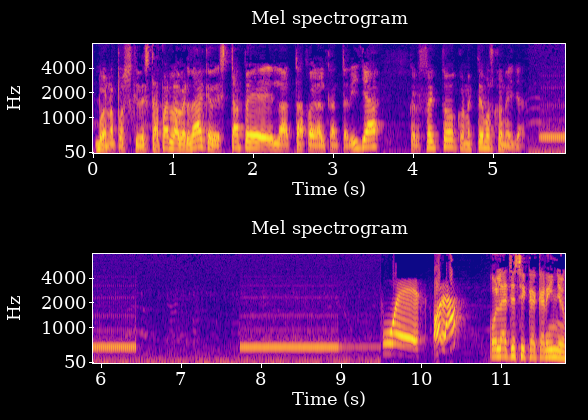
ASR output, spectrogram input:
Bueno, pues que destapar la verdad, que destape la tapa de la alcantarilla. Perfecto, conectemos con ella. Pues, hola. Hola Jessica, cariño.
